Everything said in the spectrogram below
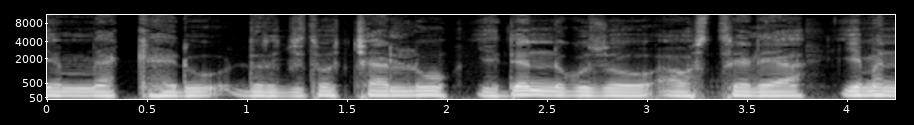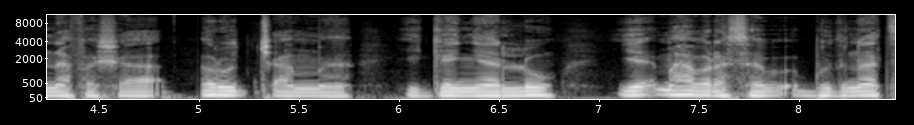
የሚያካሄዱ ድርጅቶች አሉ። የደን ጉዞ አውስትሬሊያ፣ የመናፈሻ ሩጫም ይገኛሉ። የማኅበረሰብ ቡድናት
